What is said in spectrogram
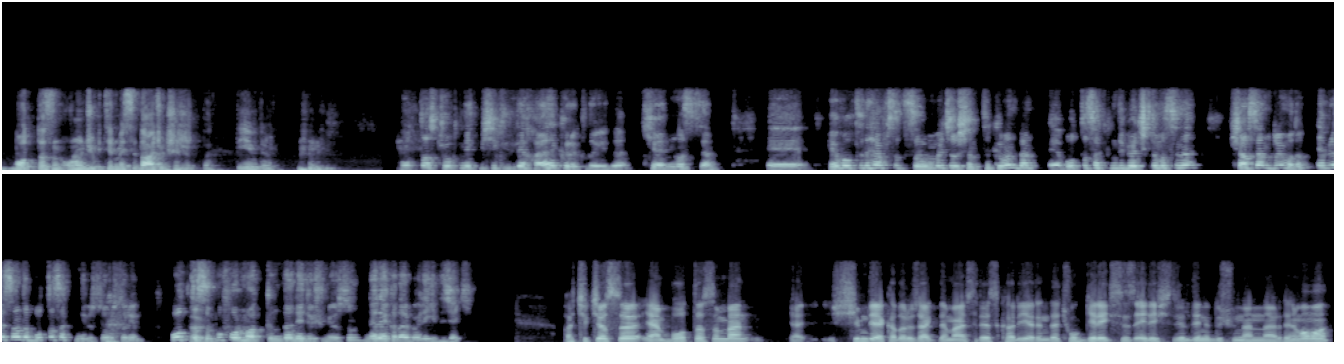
Bottas'ın 10. bitirmesi daha çok şaşırttı diyebilirim. Bottas çok net bir şekilde hayal kırıklığıydı. Ken Nassem e, Hamilton'ı her fırsatı savunmaya çalışan takımın ben e, Bottas hakkında bir açıklamasını şahsen duymadım. Emre sana da Bottas hakkında bir soru sorayım. Bottas'ın bu formu hakkında ne düşünüyorsun? Nereye kadar böyle gidecek? Açıkçası yani Bottas'ın ben yani şimdiye kadar özellikle Mercedes kariyerinde çok gereksiz eleştirildiğini düşünenlerdenim ama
